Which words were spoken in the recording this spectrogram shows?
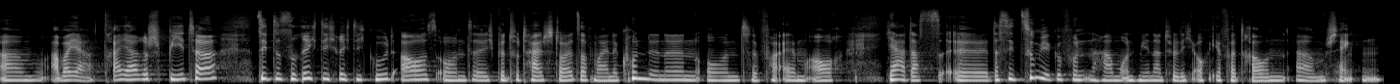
Ähm, aber ja, drei Jahre später sieht es richtig, richtig gut aus und äh, ich bin total stolz auf meine Kundinnen und äh, vor allem auch, ja, dass, äh, dass sie zu mir gefunden haben und mir natürlich auch ihr Vertrauen ähm, schenken.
